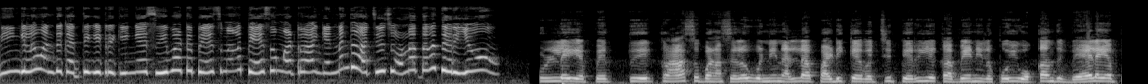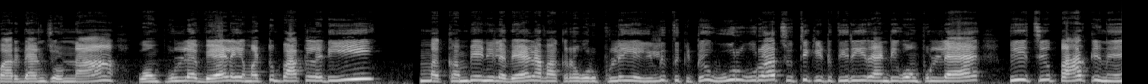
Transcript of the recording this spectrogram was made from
நீங்களும் வந்து கத்திக்கிட்டு இருக்கீங்க சிவாட்ட பேசினாலும் பேச மாட்றான் என்னங்க ஆச்சு சொன்னா தானே தெரியும் புள்ளைய கொடுத்து காசு பணம் செலவு பண்ணி நல்லா படிக்க வச்சு பெரிய கம்பெனில போய் உட்காந்து வேலைய பாருடான்னு சொன்னா உன் புள்ள வேலைய மட்டும் பாக்கலடி நம்ம கம்பெனில வேலை பார்க்கற ஒரு புள்ளைய இழுத்துக்கிட்டு ஊர் ஊரா சுத்திக்கிட்டு திரியிறாண்டி உன் புள்ள. பீச்சு பார்க்குன்னு.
